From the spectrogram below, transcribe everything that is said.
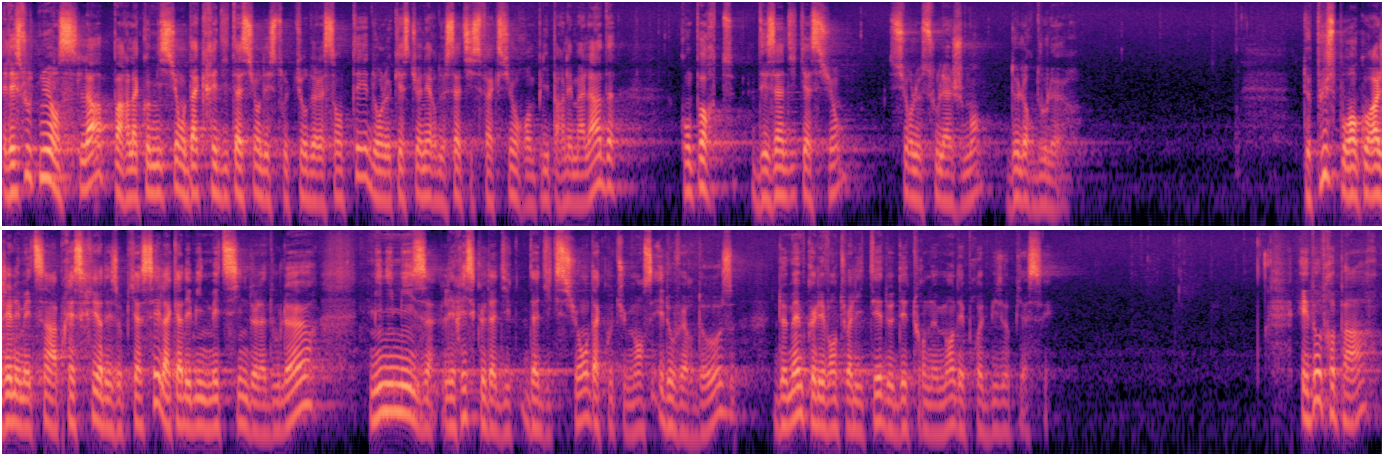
Elle est soutenue en cela par la Commission d'accréditation des structures de la santé, dont le questionnaire de satisfaction rempli par les malades comporte des indications sur le soulagement de leur douleur. De plus, pour encourager les médecins à prescrire des opiacés, l'Académie de médecine de la douleur minimise les risques d'addiction, d'accoutumance et d'overdose, de même que l'éventualité de détournement des produits opiacés. Et d'autre part,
